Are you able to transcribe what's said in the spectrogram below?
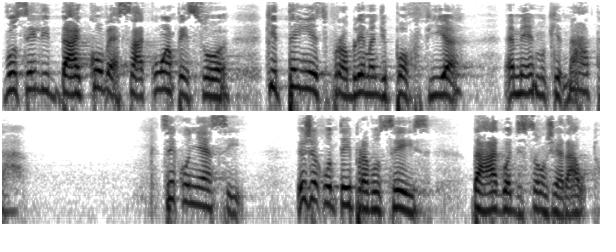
Você lidar e conversar com uma pessoa que tem esse problema de porfia, é mesmo que nada. Você conhece, eu já contei para vocês da água de São Geraldo.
